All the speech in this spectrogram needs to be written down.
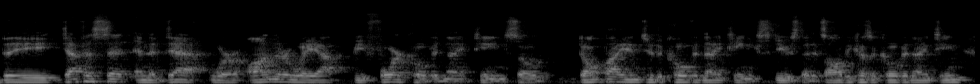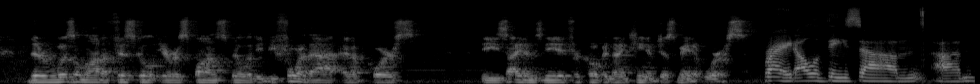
the deficit and the debt were on their way up before COVID 19. So don't buy into the COVID 19 excuse that it's all because of COVID 19. There was a lot of fiscal irresponsibility before that. And of course, these items needed for COVID 19 have just made it worse. Right. All of these um, um,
